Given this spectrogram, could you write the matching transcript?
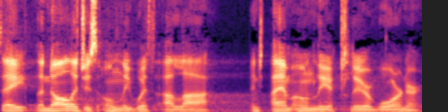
Say, the knowledge is only with Allah, and I am only a clear warner.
